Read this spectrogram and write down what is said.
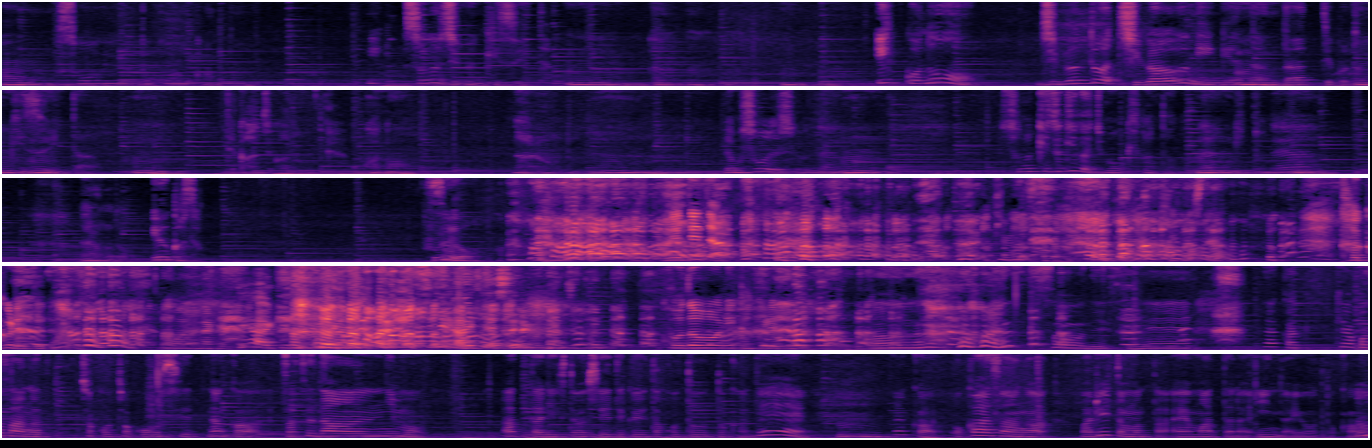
うん、そういうところかな。いその自分気づいた、うん。うんうんうん。一個の自分とは違う人間なんだっていうことに気づいた。っうんて感でもそうですよね、うん。その気づきが一番大きかったんだね、うん。きっとね、うん。なるほど。優香さん。振るよ。寝てた来ました。来ましたよ。隠れてた。もうなんか手配消してる手配消してる感じ子供に隠れてる。そうですね。なんか京子さんがちょこちょこなんか雑談にもあったりして教えてくれたこととかでうん。なんかお母さんが悪いと思ったら謝ったらいいんだよとか、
